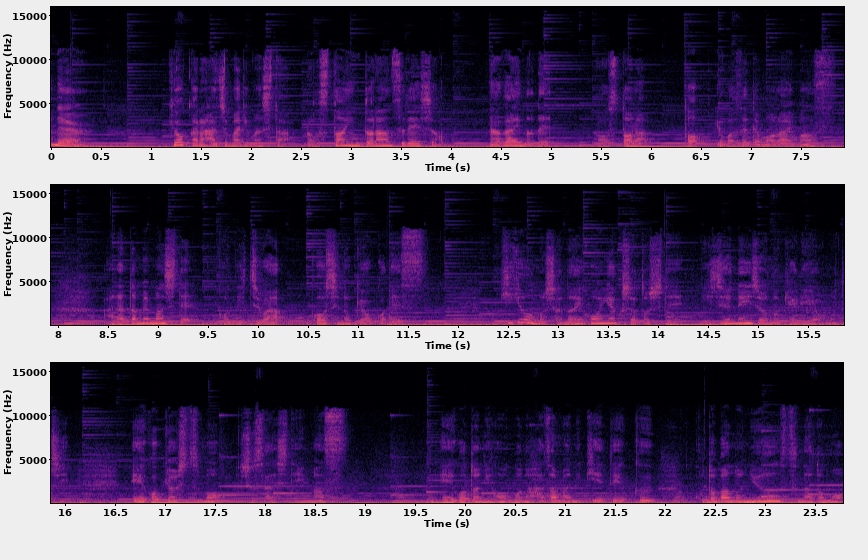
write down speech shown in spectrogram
Hi there! 今日から始まりました。ロストイントランスレーション。長いのでロストラと呼ばせてもらいます。改めましてこんにちは。講師の京子です。企業の社内翻訳者として20年以上のキャリアを持ち英語教室も主催しています。英語と日本語の狭間に消えていく言葉のニュアンスなども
